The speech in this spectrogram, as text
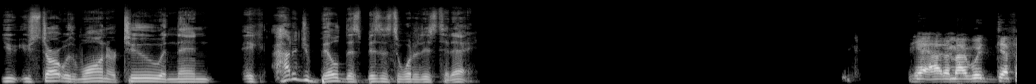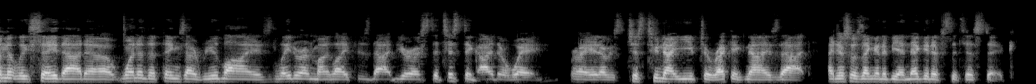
you you start with one or two, and then it, how did you build this business to what it is today? Yeah, Adam, I would definitely say that uh, one of the things I realized later in my life is that you're a statistic either way, right? I was just too naive to recognize that. I just wasn't going to be a negative statistic.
